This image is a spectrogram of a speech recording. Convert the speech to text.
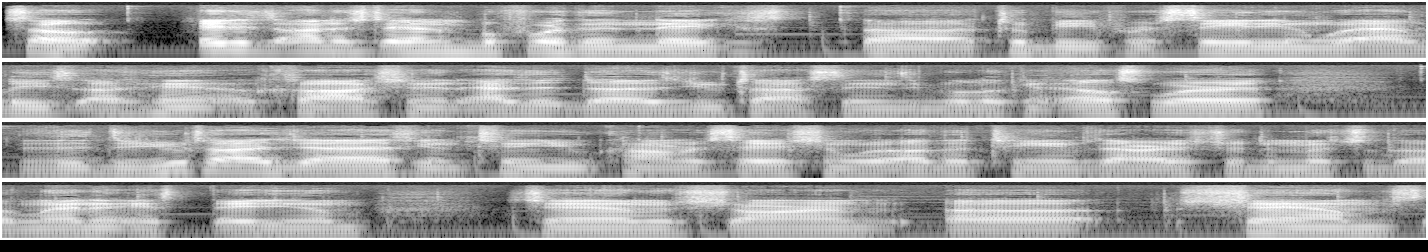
So it is understandable for the Knicks uh, to be proceeding with at least a hint of caution, as it does Utah seems to be looking elsewhere. The, the Utah Jazz continue conversation with other teams that are interested in Mitchell, the Atlanta and Stadium. Sham Sharm, uh, Shams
